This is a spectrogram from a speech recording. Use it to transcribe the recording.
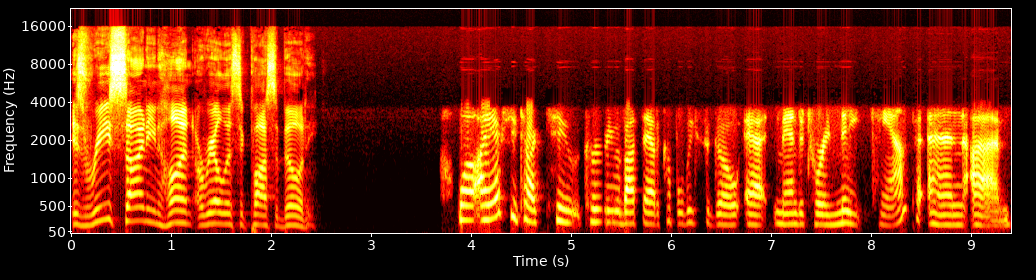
Is re signing Hunt a realistic possibility? Well, I actually talked to Kareem about that a couple weeks ago at mandatory mini camp and um,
